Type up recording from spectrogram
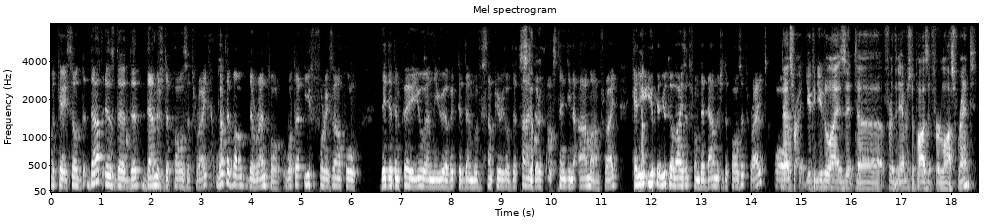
Okay, so th- that is the, the damage deposit, right? Yep. What about the rental? What if, for example, they didn't pay you and you evicted them with some period of the time? Still. There's outstanding amount, right? Can yep. you you can utilize it from the damage deposit, right? Or... That's right. You can utilize it uh, for the damage deposit for lost rent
